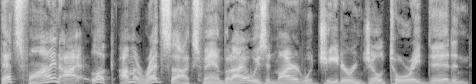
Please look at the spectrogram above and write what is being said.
That's fine. I look, I'm a Red Sox fan, but I always admired what Jeter and Joe Torre did and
